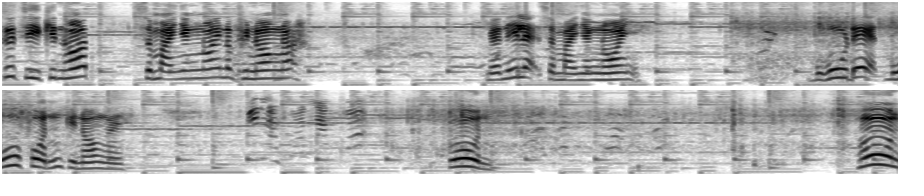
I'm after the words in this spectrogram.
คือสีคินฮอตสมัยยังน้อยนะพี่น้องนะแบบนี้แหละสมัยยังน้อย บูฮูแดดบูฮูฝนพี่น้องเลยปีลังกานักก็ฮูนฮูน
